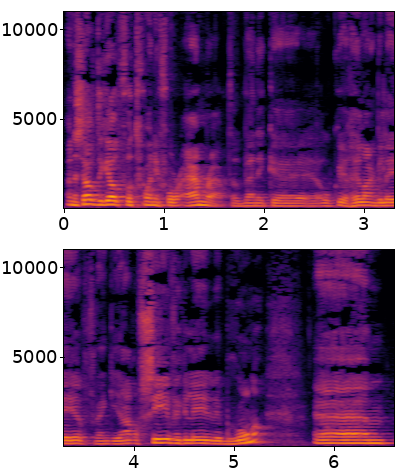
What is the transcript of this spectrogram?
En hetzelfde geldt voor 24 AMRAP. Dat ben ik uh, ook weer heel lang geleden, denk een jaar of zeven geleden begonnen. Um,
